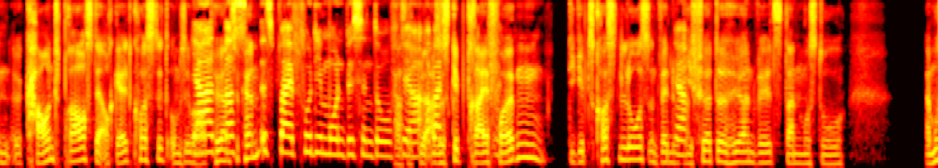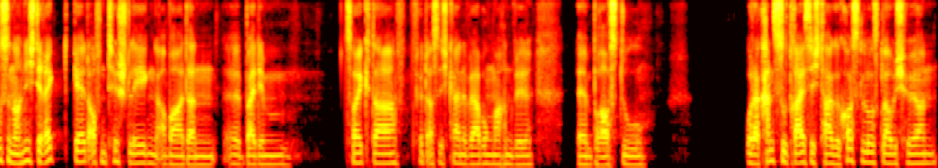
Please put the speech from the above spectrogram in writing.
einen Account brauchst, der auch Geld kostet, um es überhaupt ja, hören zu können. Das ist bei Podimo ein bisschen doof, das ja. also es gibt drei Folgen, die gibt es kostenlos und wenn du ja. die vierte hören willst, dann musst du, dann musst du noch nicht direkt Geld auf den Tisch legen, aber dann äh, bei dem Zeug da, für das ich keine Werbung machen will, äh, brauchst du oder kannst du 30 Tage kostenlos, glaube ich, hören.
